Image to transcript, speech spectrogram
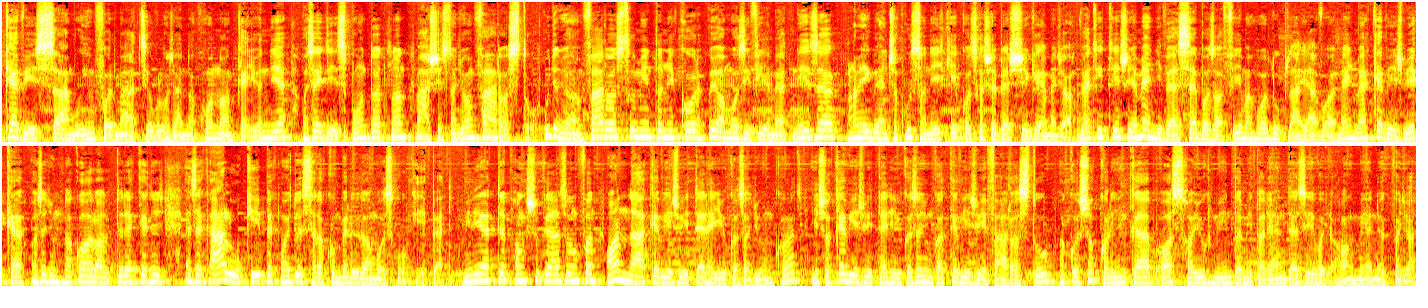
kevés számú információból, hogy annak honnan kell jönnie, az egyrészt pontatlan, másrészt nagyon fárasztó. Ugyanolyan fárasztó, mint amikor olyan mozifilmet nézel, amelyikben csak 24 képkocka sebességgel megy a vetítés, ugye mennyivel szebb az a film, ahol duplájával megy, mert kevésbé kell az agyunknak arra törekedni, hogy ezek álló képek, majd összerakom belőle a mozgóképet. Minél több hangsugázónk van, annál kevésbé terheljük az agyunkat, és ha kevésbé terheljük az agyunkat, kevésbé fárasztó, akkor sokkal inkább azt halljuk, mint amit a rendező vagy a hangmérnök filmmérnök, vagy a,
